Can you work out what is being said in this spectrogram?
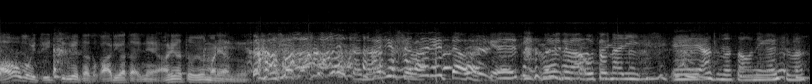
青森と言ってくれたとかありがたいね。ありがとうよマリアンヌ。何外れたわけ。それではお隣、えー、東さんお願いします。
